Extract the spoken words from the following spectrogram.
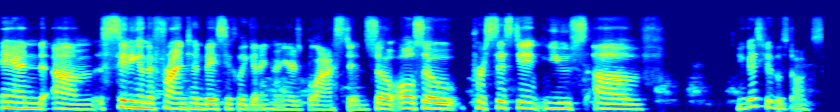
And um, sitting in the front and basically getting her ears blasted. So, also persistent use of, you guys hear those dogs?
